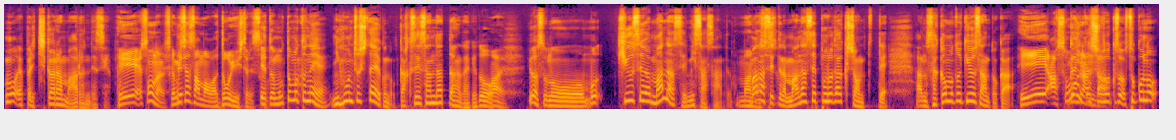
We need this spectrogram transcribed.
もうやっぱり力もあるんですよ。へえ、そうなんですか？ミサ様はどういう人ですか？えっと、もともとね、日本女子大学の学生さんだったんだけど、はい。要はその、もう、旧姓は真瀬美沙さん。真瀬っていうのは真瀬プロダクションって言って、あの、坂本九さんとかへえ、あ、そうなんだ。そう、そこの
